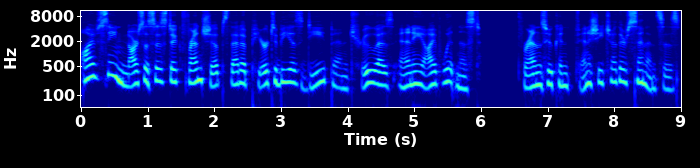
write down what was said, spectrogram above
I've seen narcissistic friendships that appear to be as deep and true as any I've witnessed. Friends who can finish each other's sentences.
